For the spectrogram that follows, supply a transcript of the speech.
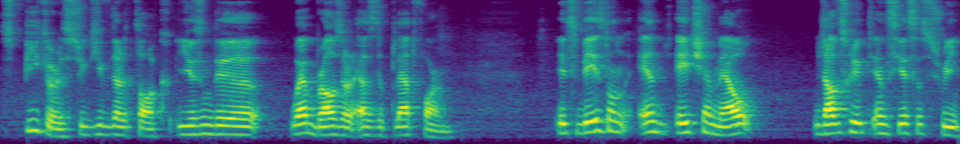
speakers to give their talk using the web browser as the platform. It's based on HTML, JavaScript and CSS3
